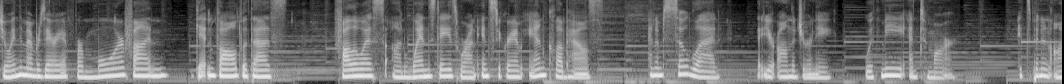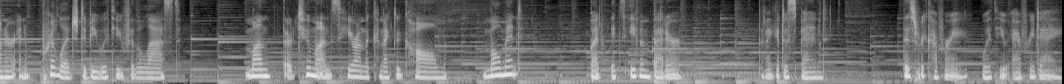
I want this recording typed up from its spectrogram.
Join the members area for more fun. Get involved with us. Follow us on Wednesdays. We're on Instagram and Clubhouse. And I'm so glad that you're on the journey with me and Tamar. It's been an honor and a privilege to be with you for the last month or two months here on the Connected Calm moment. But it's even better that I get to spend this recovery with you every day.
